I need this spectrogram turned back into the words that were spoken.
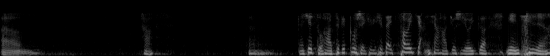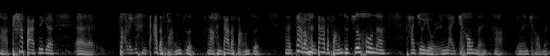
嗯，好，嗯，感谢主哈。这个故事可以再稍微讲一下哈，就是有一个年轻人哈，他把这个呃造了一个很大的房子啊，很大的房子啊，造了很大的房子之后呢，他就有人来敲门哈，有人敲门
